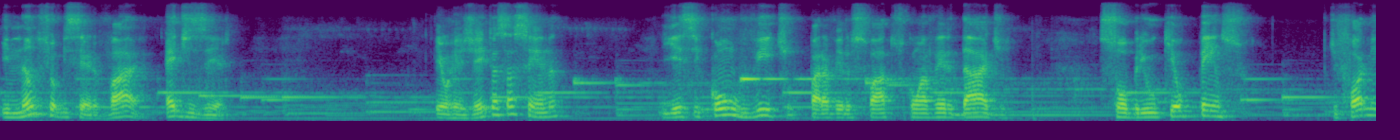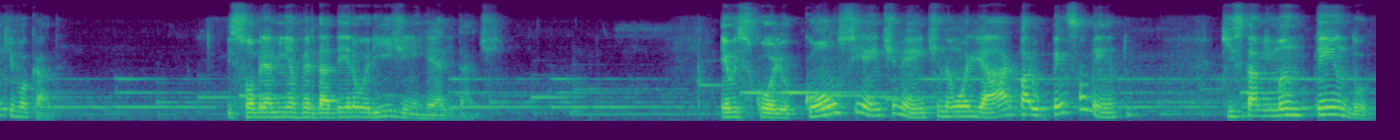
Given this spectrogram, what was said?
e não se observar é dizer: eu rejeito essa cena e esse convite para ver os fatos com a verdade sobre o que eu penso de forma equivocada e sobre a minha verdadeira origem e realidade. Eu escolho conscientemente não olhar para o pensamento que está me mantendo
